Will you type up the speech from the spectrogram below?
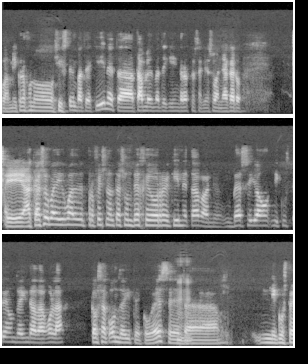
ba, mikrofono sistem batekin eta tablet batekin gratu ezakezu, baina, claro, eh, akaso ba igual profesionaltasun DG horrekin eta ba, inbersioa nik uste ondo egin da dagola, gauzak ondo egiteko, ez? Eta nik uste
